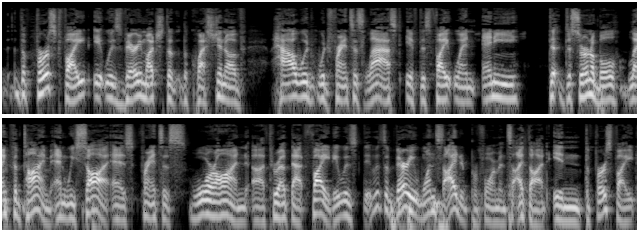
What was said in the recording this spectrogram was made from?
the first fight, it was very much the, the question of how would, would Francis last if this fight went any d- discernible length of time. And we saw as Francis wore on, uh, throughout that fight. It was, it was a very one-sided performance, I thought, in the first fight.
